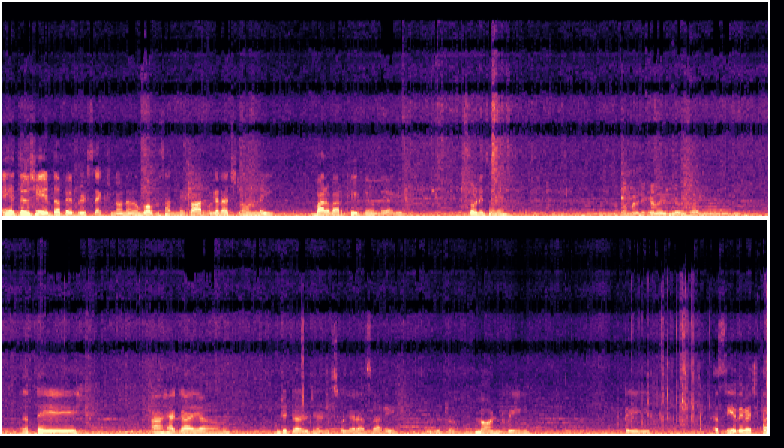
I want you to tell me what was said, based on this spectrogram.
ਇਹ ਦਿਲਸ਼ੇਰ ਦਾ ਫੇਵਰਿਟ ਸੈਕਸ਼ਨ ਆ ਉਹਨਾਂ ਨੂੰ ਬਹੁਤ ਪਸੰਦ ਨੇ ਕਾਰ ਵਗੈਰਾ ਚਲਾਉਣ ਲਈ। ਬਾਰ-ਬਾਰ ਖਰੀਦਦੇ ਹੁੰਦੇ ਆਗੇ ਸੋਹਣੇ ਸੋਹਣੇ ਮੈਡੀਕਲ ਏਰੀਆ ਦੇ ਤੇ ਆ ਹੈਗਾ ਆ ਡਿਟਰਜੈਂਟਸ ਵਗੈਰਾ ਸਾਰੇ। ਲਾਂਡਰੀ ਤੇ ਅਸੀਂ ਇਹਦੇ ਵਿੱਚ ਤਾਂ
